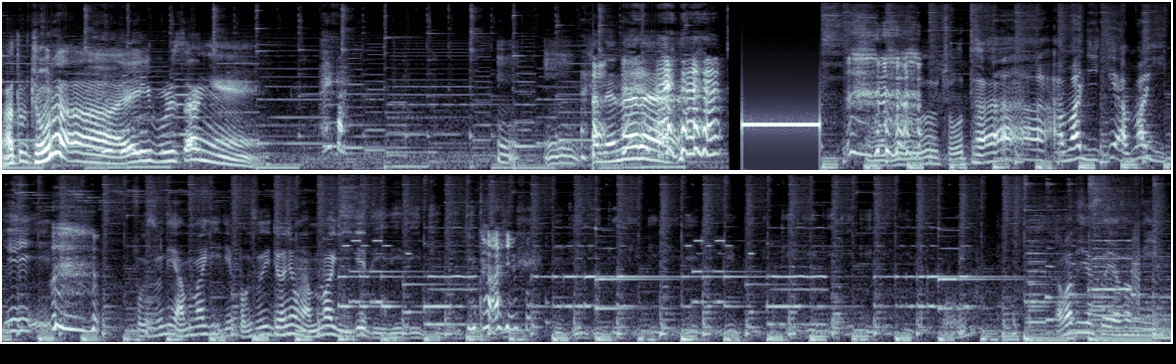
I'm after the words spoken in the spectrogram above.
아 좀 줘라 에이 불쌍해 아, 내놔라 오, 좋다 안 막이게 안 막이게 복순이 안 막이게 복순이 전용 안 막이게 리리리리 다리 봐. 다 받으셨어요 손님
